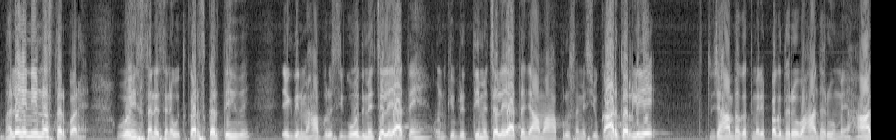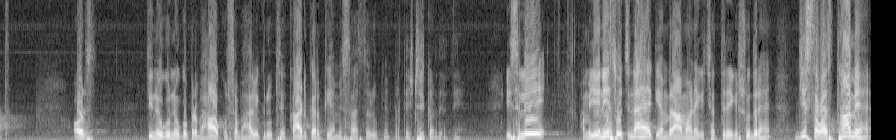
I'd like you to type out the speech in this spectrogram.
بھلے ہی نیم استر پر ہیں، وہیں سنے سنے اتکرش کرتے ہوئے ایک دن مہا کی گود میں چلے جاتے ہیں، ان کی وتتی میں چلے جاتے ہیں، جہاں مہا ہمیں سویکار کر لیے۔ تو جہاں بھگت میرے پگ دھرو، وہاں دھرو میں ہاتھ اور تینوں گنوں کو پربھاؤ کو سوابھاوک روپ سے کاٹ کر کے ہمیں سست روپ میں پرتیشٹھت کر دیتے ہیں۔ اس لیے ہمیں یہ نہیں سوچنا ہے کہ ہم براہمن ہیں کہ چھتری کے شودر ہیں، جس اوستھا میں ہیں،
